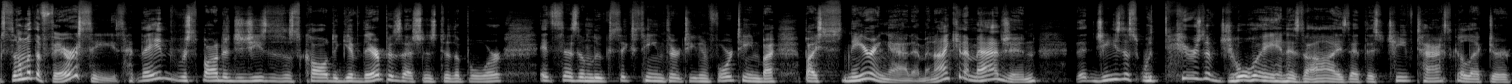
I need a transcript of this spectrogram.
some of the Pharisees, they responded to Jesus' call to give their possessions to the poor. It says in Luke 16, 13, and 14, by, by sneering at him. And I can imagine that Jesus, with tears of joy in his eyes at this chief tax collector,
